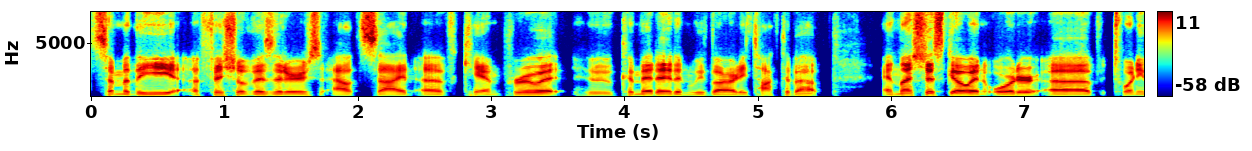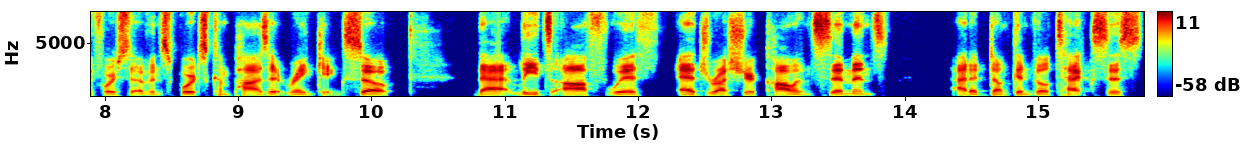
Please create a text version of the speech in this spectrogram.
some of the official visitors outside of Cam Pruitt who committed and we've already talked about. And let's just go in order of 24 7 sports composite rankings. So that leads off with edge rusher Colin Simmons out of Duncanville, Texas.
